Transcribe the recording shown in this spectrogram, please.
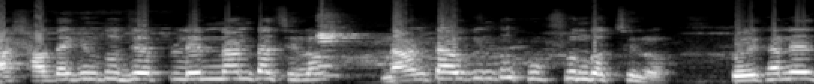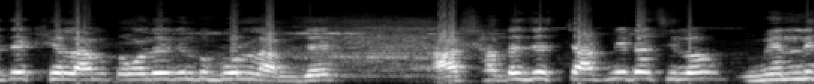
আর সাথে কিন্তু যে প্লেন নানটা ছিল, নানটাও কিন্তু খুব সুন্দর ছিল। তো এখানে যে খেলাম, তোমাদের কিন্তু বললাম যে, আর সাথে যে চাটনিটা ছিল মেনলি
